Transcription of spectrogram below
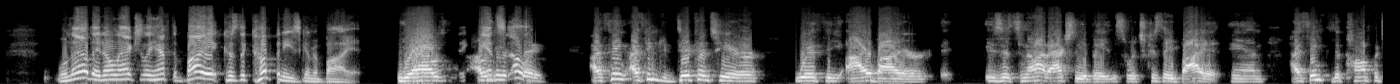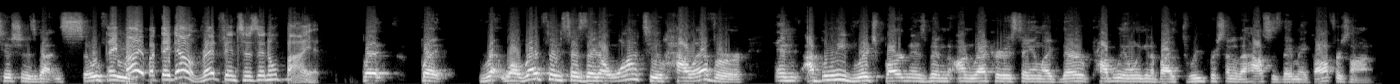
Well, now they don't actually have to buy it because the company's going to buy it. Yeah? I was, I was going to say. It. I think I think the difference here with the iBuyer is it's not actually a bait and switch because they buy it, and I think the competition has gotten so. They buy it, but they don't. Redfin says they don't buy it. But but well, Redfin says they don't want to. However, and I believe Rich Barton has been on record as saying like they're probably only going to buy three percent of the houses they make offers on.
